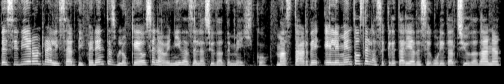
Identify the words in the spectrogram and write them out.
decidieron realizar diferentes bloqueos en avenidas de la Ciudad de México. Más tarde, elementos de la Secretaría de Seguridad Ciudadana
